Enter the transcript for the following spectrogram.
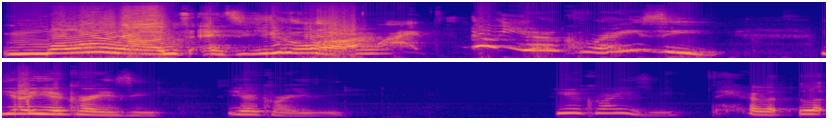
morons as you are. What? No, you're crazy. Yo, you're crazy. You're crazy. You're crazy. Here, let, let,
